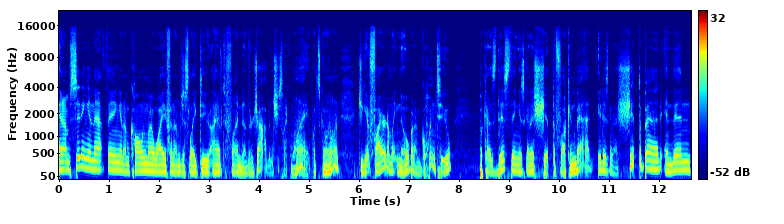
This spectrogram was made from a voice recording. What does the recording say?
And I'm sitting in that thing and I'm calling my wife and I'm just like, dude, I have to find another job. And she's like, why? What's going on? Did you get fired? I'm like, no, but I'm going to because this thing is going to shit the fucking bed. It is going to shit the bed and then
